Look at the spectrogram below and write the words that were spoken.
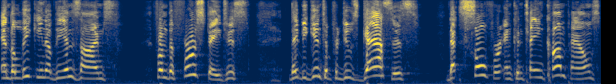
and the leaking of the enzymes from the first stages, they begin to produce gases that sulfur and contain compounds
